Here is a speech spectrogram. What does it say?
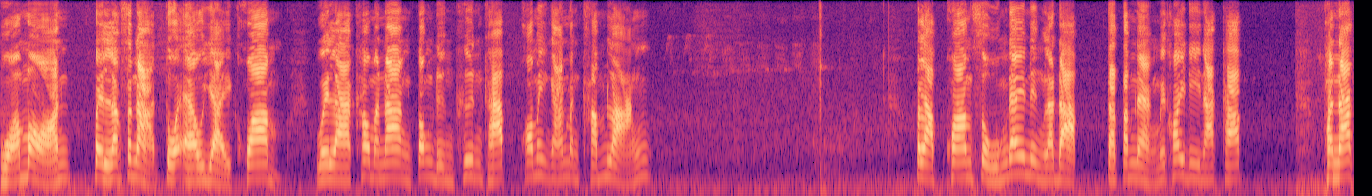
หัวหมอนเป็นลักษณะตัว L ใหญ่คว่ำเวลาเข้ามานั่งต้องดึงขึ้นครับ เพราะไม่งั้นมันค้ำหลัง ปรับความสูงได้หนึ่งระดับ แต่ตำแหน่งไม่ค่อยดีนักครับ พนัก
